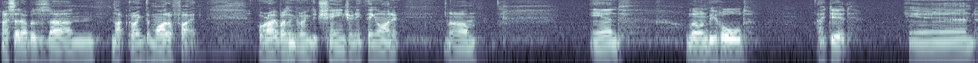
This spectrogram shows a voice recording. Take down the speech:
I said I was uh, not going to modify it or I wasn't going to change anything on it. Um, and lo and behold, I did. And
